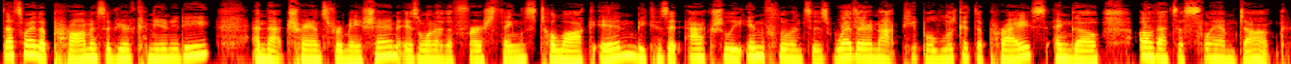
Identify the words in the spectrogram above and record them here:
That's why the promise of your community and that transformation is one of the first things to lock in because it actually influences whether or not people look at the price and go, "Oh, that's a slam dunk."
